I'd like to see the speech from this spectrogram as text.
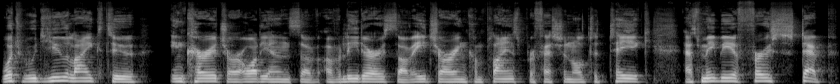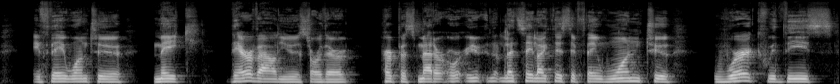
what would you like to encourage our audience of, of leaders of hr and compliance professional to take as maybe a first step if they want to make their values or their purpose matter? Or let's say like this if they want to work with these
